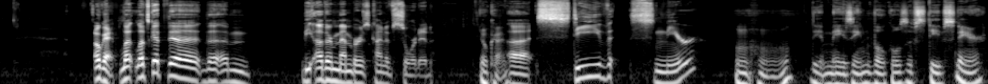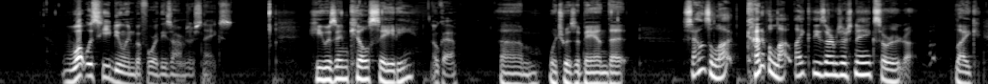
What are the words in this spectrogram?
Okay, let, let's get the the um, the other members kind of sorted. Okay. Uh, Steve Snere. mm-hmm. The amazing vocals of Steve Snere. What was he doing before these arms are snakes? He was in Kill Sadie, Okay. um, which was a band that sounds a lot, kind of a lot like These Arms Are Snakes, or uh, like,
